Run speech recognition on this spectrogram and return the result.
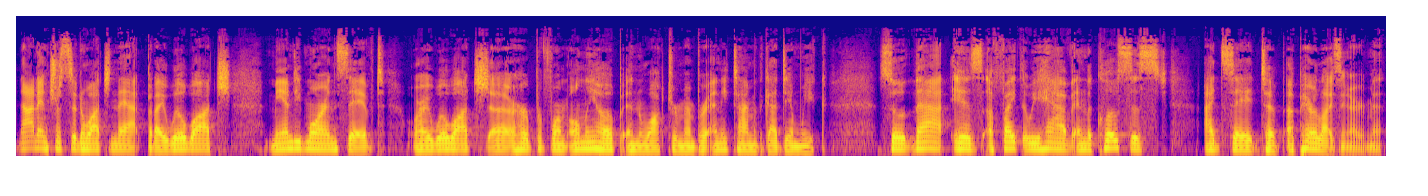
Not interested in watching that, but I will watch Mandy Moore and Saved, or I will watch uh, her perform Only Hope and Walk to Remember any time of the goddamn week. So that is a fight that we have, and the closest I'd say to a paralyzing argument.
